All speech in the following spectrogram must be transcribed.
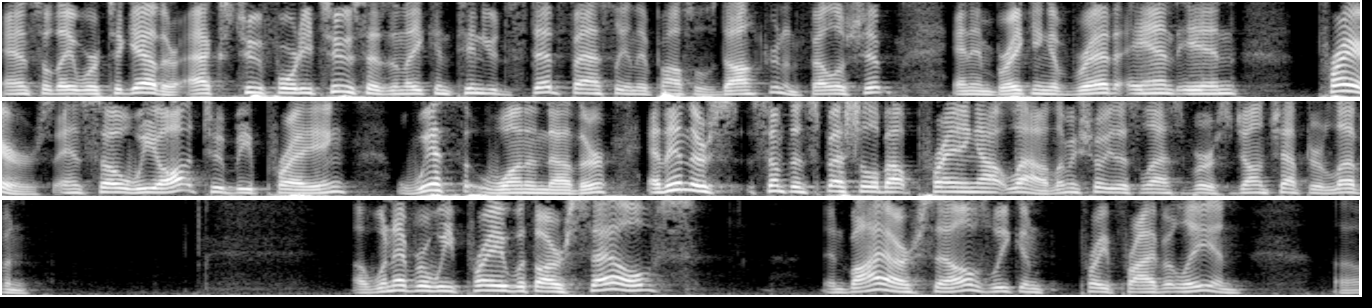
And so they were together. Acts 2:42 says and they continued steadfastly in the apostles' doctrine and fellowship and in breaking of bread and in prayers. And so we ought to be praying with one another. And then there's something special about praying out loud. Let me show you this last verse, John chapter 11. Uh, whenever we pray with ourselves and by ourselves, we can pray privately. And uh,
